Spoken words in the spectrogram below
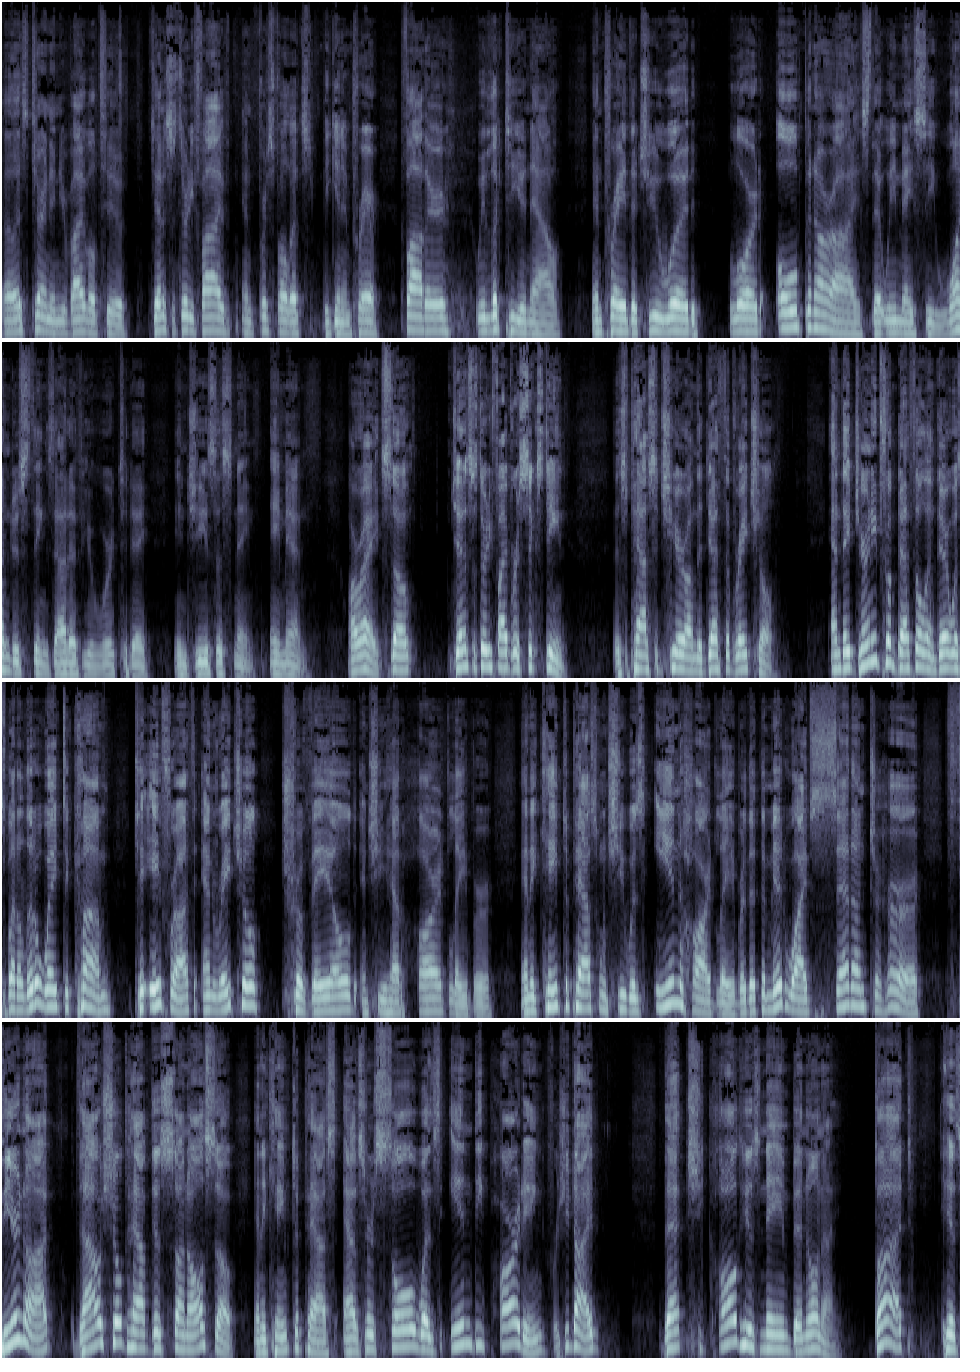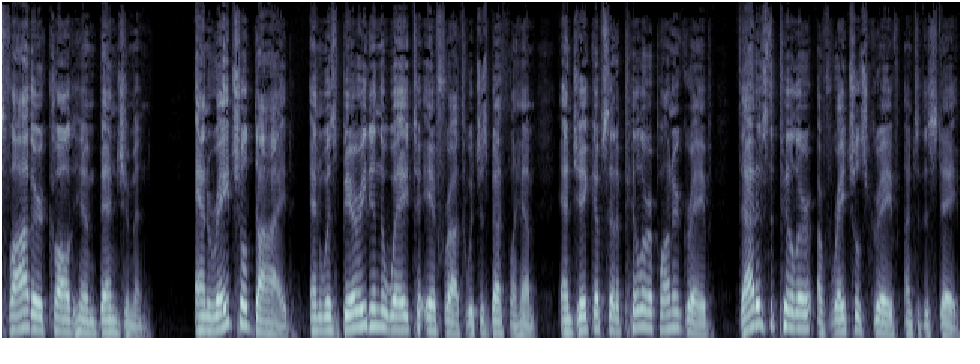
Uh, let's turn in your Bible to Genesis 35. And first of all, let's begin in prayer. Father, we look to you now and pray that you would, Lord, open our eyes that we may see wondrous things out of your word today. In Jesus' name, amen. All right. So, Genesis 35, verse 16. This passage here on the death of Rachel. And they journeyed from Bethel, and there was but a little way to come to Ephrath, and Rachel travailed and she had hard labor. And it came to pass when she was in hard labor that the midwife said unto her, Fear not, thou shalt have this son also. And it came to pass, as her soul was in departing, for she died, that she called his name Benoni. But his father called him Benjamin. And Rachel died and was buried in the way to Ephrath, which is Bethlehem and Jacob set a pillar upon her grave. That is the pillar of Rachel's grave unto this day.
